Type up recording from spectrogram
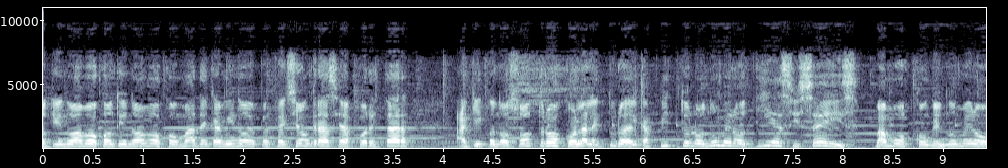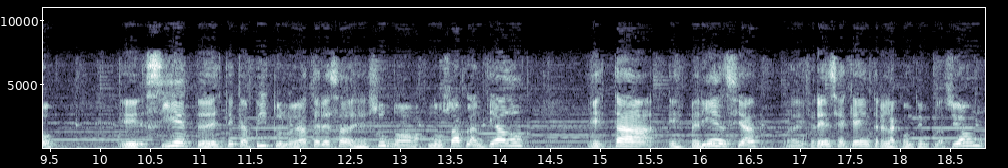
Continuamos, continuamos con más de Camino de Perfección. Gracias por estar aquí con nosotros con la lectura del capítulo número 16. Vamos con el número 7 eh, de este capítulo. Ya Teresa de Jesús nos, ha planteado esta experiencia, la diferencia que hay entre la contemplación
